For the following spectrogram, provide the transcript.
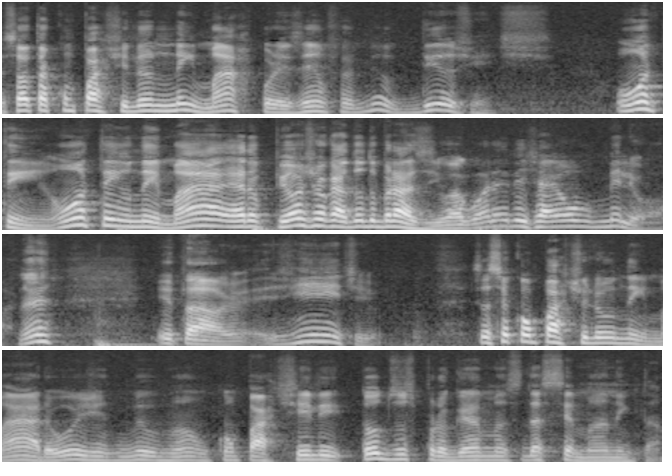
pessoal está compartilhando Neymar, por exemplo. Meu Deus, gente. Ontem, ontem o Neymar era o pior jogador do Brasil, agora ele já é o melhor, né? E tal. Gente, se você compartilhou o Neymar hoje, meu irmão, compartilhe todos os programas da semana então,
